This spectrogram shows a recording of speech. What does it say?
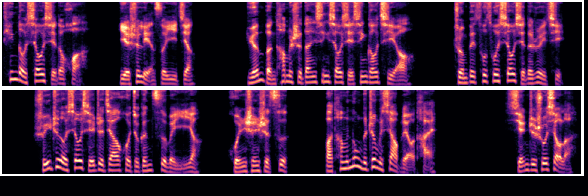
听到萧协的话，也是脸色一僵。原本他们是担心萧协心高气傲，准备挫挫萧协的锐气。谁知道萧协这家伙就跟刺猬一样，浑身是刺，把他们弄得这么下不了台。贤侄说笑了，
